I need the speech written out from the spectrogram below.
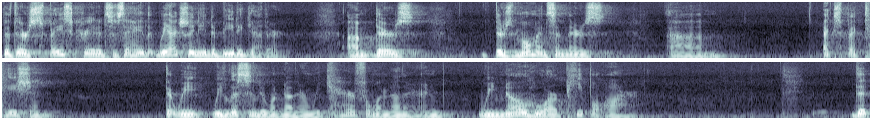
That there's space created to say, hey, we actually need to be together. Um, there's, there's moments and there's um, expectation that we, we listen to one another and we care for one another and we know who our people are. That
